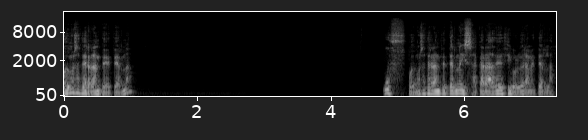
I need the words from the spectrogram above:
¿Podemos hacer errante eterna? Uf, podemos hacer errante eterna y sacar a Death y volver a meterla.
